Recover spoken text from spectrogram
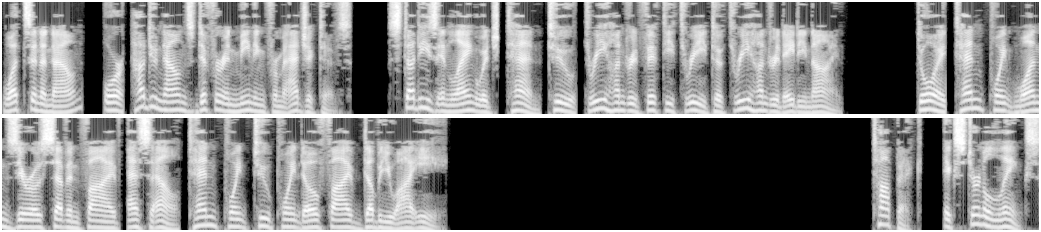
What's in a noun? Or, How do nouns differ in meaning from adjectives? Studies in Language, 10 353–389 doi 10.1075 SL 10.2.05 WIE Topic External links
